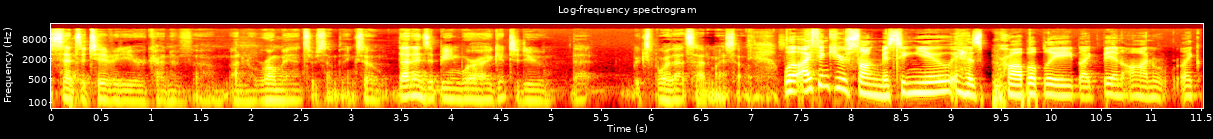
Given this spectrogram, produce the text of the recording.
sensitivity or kind of um, I don't know romance or something. So that ends up being where I get to do that, explore that side of myself. Well, I think your song "Missing You" has probably like been on like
